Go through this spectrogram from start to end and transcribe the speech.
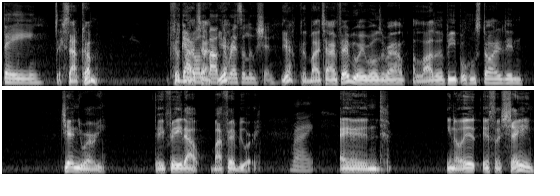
they They stopped coming. forgot all time- about yeah, the resolution. Yeah, because by the time February rolls around, a lot of the people who started in January, they fade out by February. Right. And, you know, it, it's a shame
